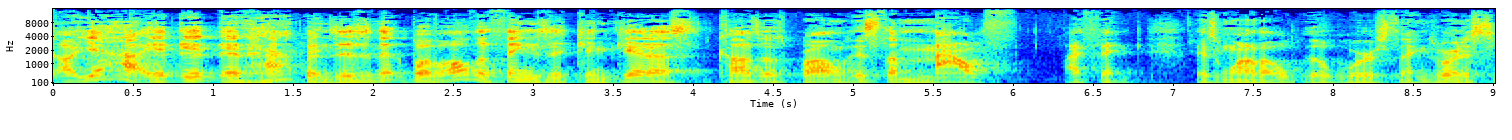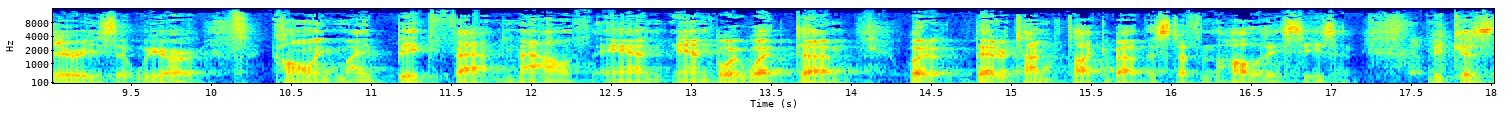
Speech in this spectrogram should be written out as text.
Uh, yeah, it, it, it happens, isn't it? But of all the things that can get us, cause us problems, it's the mouth, I think, is one of the, the worst things. We're in a series that we are calling My Big Fat Mouth. And, and boy, what, um, what a better time to talk about this stuff in the holiday season. Because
